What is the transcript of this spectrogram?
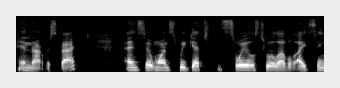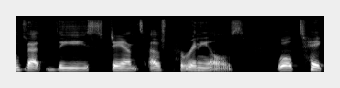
in that respect. And so once we get the soils to a level, I think that the stance of perennials will take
